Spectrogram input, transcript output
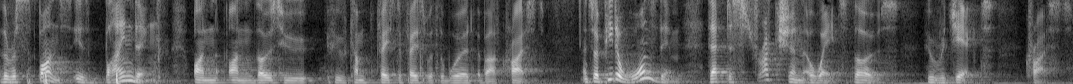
the response is binding on, on those who, who come face to face with the word about Christ. And so Peter warns them that destruction awaits those who reject Christ.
